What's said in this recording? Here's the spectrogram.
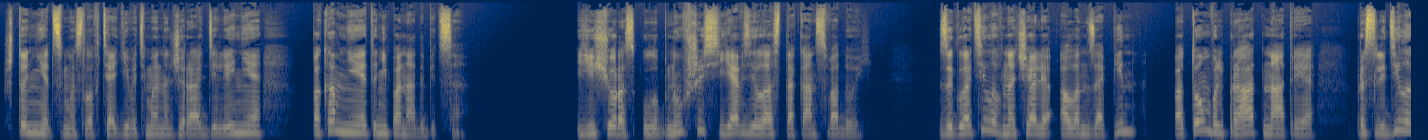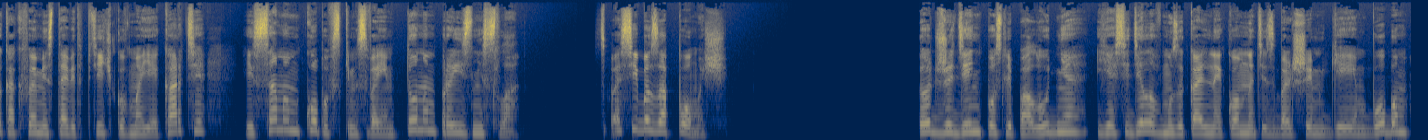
что нет смысла втягивать менеджера отделения, пока мне это не понадобится. Еще раз улыбнувшись, я взяла стакан с водой. Заглотила вначале аланзапин, потом вальпроат натрия, проследила, как Фэми ставит птичку в моей карте и самым коповским своим тоном произнесла «Спасибо за помощь». Тот же день после полудня я сидела в музыкальной комнате с большим геем Бобом,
